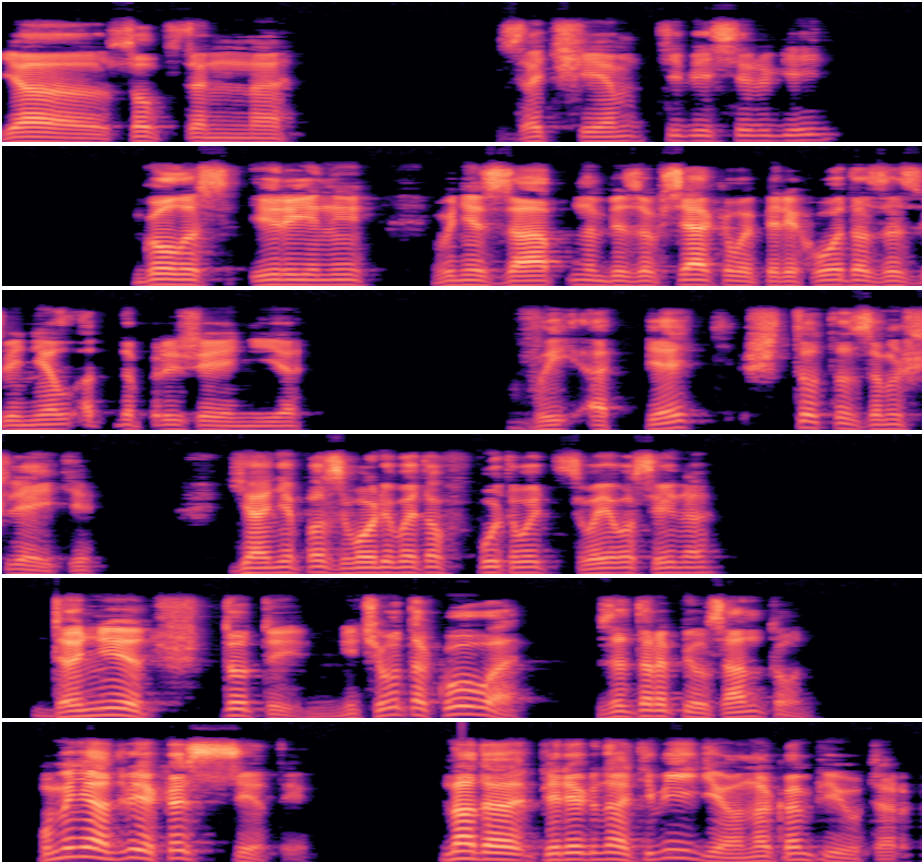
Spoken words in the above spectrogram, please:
«Я, собственно...» «Зачем тебе, Сергей?» Голос Ирины внезапно, безо всякого перехода, зазвенел от напряжения. «Вы опять что-то замышляете? Я не позволю в это впутывать своего сына». «Да нет, что ты, ничего такого», — заторопился Антон. «У меня две кассеты. Надо перегнать видео на компьютер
